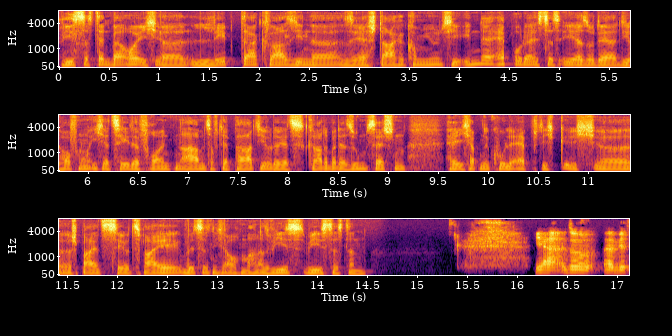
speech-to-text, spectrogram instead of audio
wie ist das denn bei euch? Äh, lebt da quasi eine sehr starke Community in der App oder ist das eher so der, die Hoffnung, ich erzähle Freunden abends auf der Party oder jetzt gerade bei der Zoom-Session, hey, ich habe eine coole App, ich, ich äh, spare jetzt CO2, willst du das nicht auch machen? Also wie ist, wie ist das dann? Ja, also äh, wir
